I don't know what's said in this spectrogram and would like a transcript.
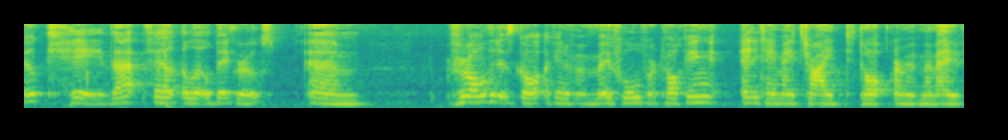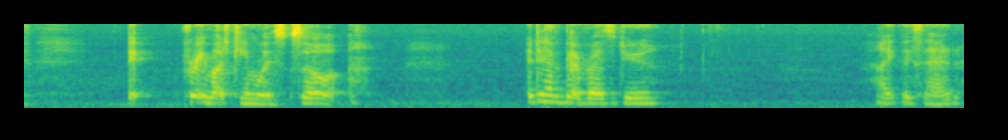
Okay, that felt a little bit gross. Um, for all that it's got a kind of a mouthful for talking, anytime I tried to talk or move my mouth, it pretty much came loose. So I do have a bit of residue, like they said.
